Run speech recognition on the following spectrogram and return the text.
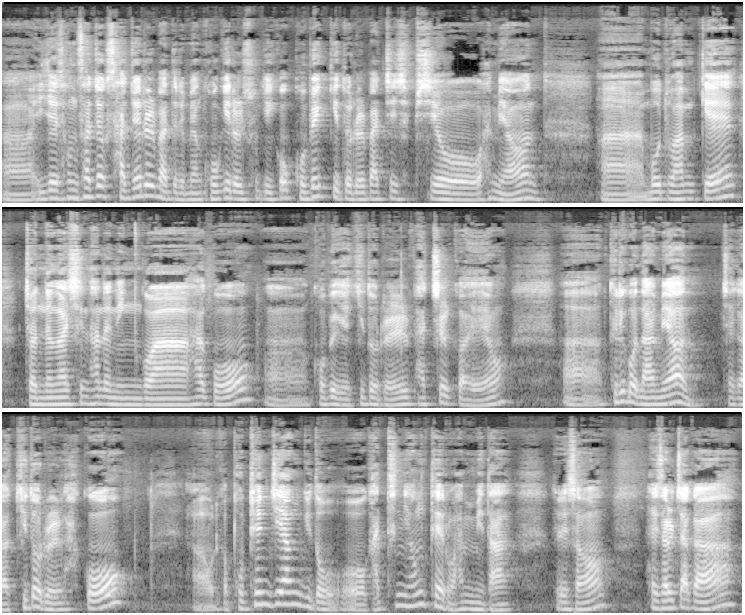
어, 이제 성사적 사죄를 받으려면 고기를 숙이고 고백 기도를 바치십시오 하면 어, 모두 함께 전능하신 하느님과 하고 어, 고백의 기도를 바칠 거예요. 어, 그리고 나면 제가 기도를 하고 어, 우리가 보편지향 기도 같은 형태로 합니다. 그래서 해설자가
